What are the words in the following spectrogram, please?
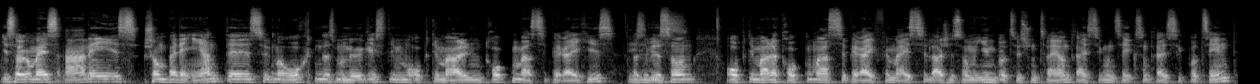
ich sage mal, das eine ist, schon bei der Ernte sollte man achten, dass man möglichst im optimalen Trockenmassebereich ist. Das also wir ist- sagen, optimaler Trockenmassebereich für Maissilage sagen wir irgendwo zwischen 32 und 36 Prozent.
